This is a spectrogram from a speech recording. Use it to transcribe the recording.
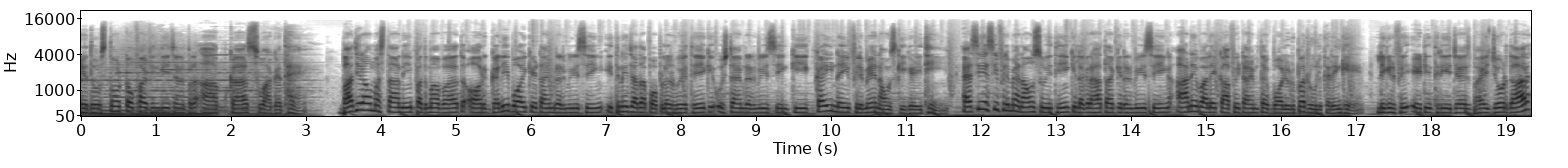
हे दोस्तों टॉप फाइव हिंदी चैनल पर आपका स्वागत है। बाजीराव मस्तानी, पद्मावत और गली बॉय के टाइम रणवीर सिंह इतने ज़्यादा पॉपुलर हुए थे कि उस टाइम रणवीर सिंह की कई नई फ़िल्में अनाउंस की गई थीं। ऐसी ऐसी फ़िल्में अनाउंस हुई थीं कि लग रहा था कि रणवीर सिंह आने वाले काफ़ी टाइम तक बॉलीवुड पर रूल करेंगे। लेकिन फिर 83 थ्री जयस भाई जोरदार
